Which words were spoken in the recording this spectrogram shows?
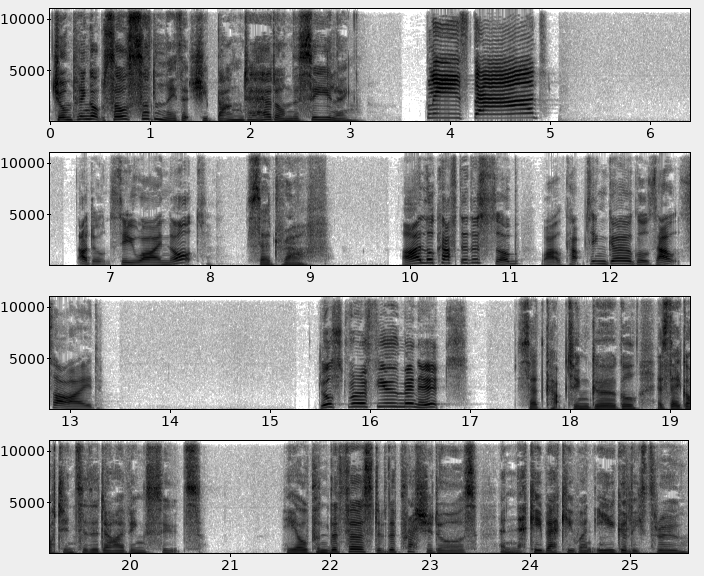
jumping up so suddenly that she banged her head on the ceiling. Please, Dad. I don't see why not, said Ralph. I look after the sub while Captain Gurgle's outside. Just for a few minutes, said Captain Gurgle as they got into the diving suits. He opened the first of the pressure doors, and Necky Becky went eagerly through.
